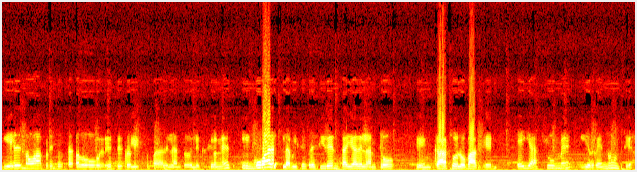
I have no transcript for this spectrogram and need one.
y él no ha presentado este proyecto para adelanto de elecciones, igual la vicepresidenta ya adelantó que en caso lo vaquen, ella asume y renuncia,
